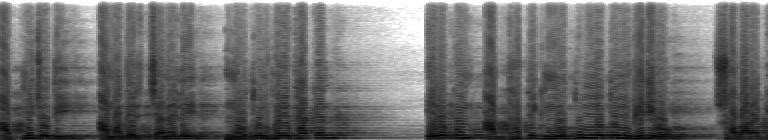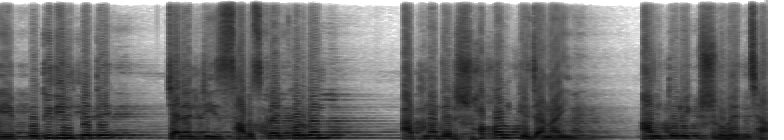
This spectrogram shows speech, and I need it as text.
আপনি যদি আমাদের চ্যানেলে নতুন হয়ে থাকেন, এরকম আধ্যাত্মিক নতুন নতুন ভিডিও সবার আগে প্রতিদিন পেতে চ্যানেলটি সাবস্ক্রাইব করবেন। আপনাদের সকলকে জানাই আন্তরিক শুভেচ্ছা।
